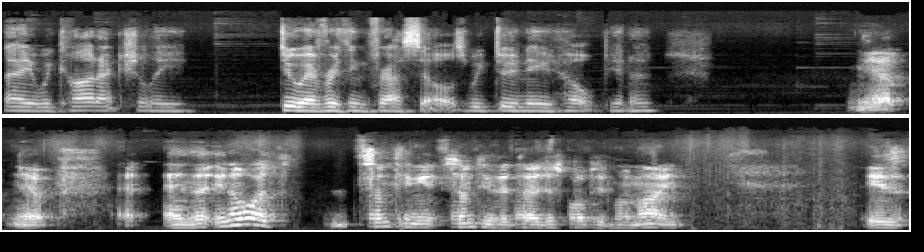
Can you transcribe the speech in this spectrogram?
hey, we can't actually do everything for ourselves. We do need help, you know. Yep, yep. And you know what? Something, something that I just popped in my mind is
